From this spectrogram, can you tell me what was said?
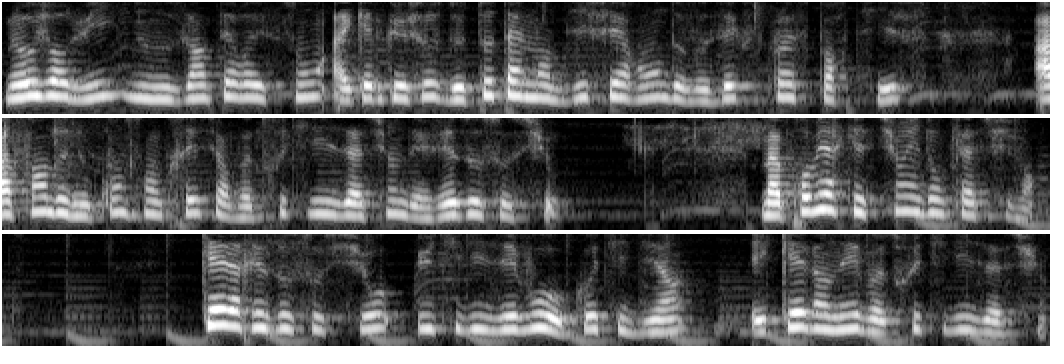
Mais aujourd'hui, nous nous intéressons à quelque chose de totalement différent de vos exploits sportifs afin de nous concentrer sur votre utilisation des réseaux sociaux. Ma première question est donc la suivante. Quels réseaux sociaux utilisez-vous au quotidien et quelle en est votre utilisation?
